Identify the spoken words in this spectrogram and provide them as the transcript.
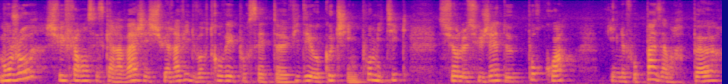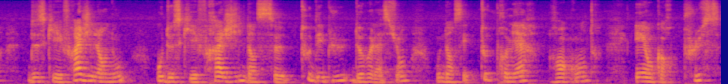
Bonjour, je suis Florence Escaravage et je suis ravie de vous retrouver pour cette vidéo coaching pour Mythique sur le sujet de pourquoi il ne faut pas avoir peur de ce qui est fragile en nous ou de ce qui est fragile dans ce tout début de relation ou dans ces toutes premières rencontres et encore plus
